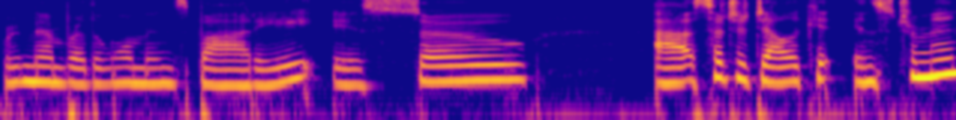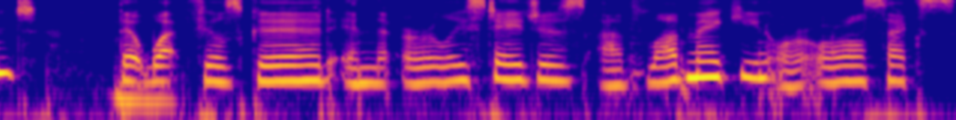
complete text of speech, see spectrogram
remember the woman's body is so uh, such a delicate instrument that what feels good in the early stages of lovemaking or oral sex,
